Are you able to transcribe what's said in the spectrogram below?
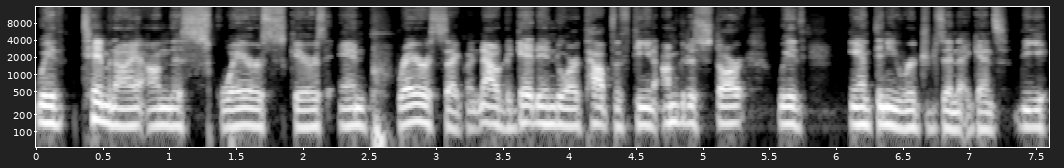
with Tim and I on this squares, scares, and prayer segment. Now, to get into our top 15, I'm going to start with Anthony Richardson against the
